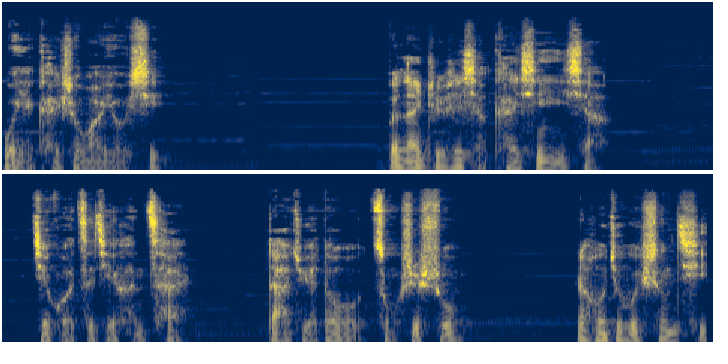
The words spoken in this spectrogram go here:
我也开始玩游戏。本来只是想开心一下，结果自己很菜，打决斗总是输，然后就会生气，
